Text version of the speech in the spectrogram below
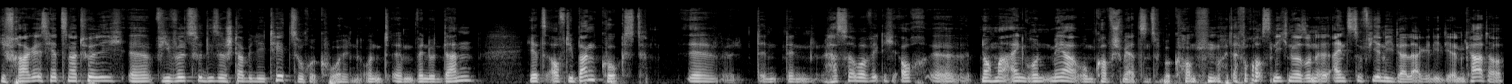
Die Frage ist jetzt natürlich, äh, wie willst du diese Stabilität zurückholen? Und ähm, wenn du dann jetzt auf die Bank guckst, äh, dann, dann hast du aber wirklich auch äh, nochmal einen Grund mehr, um Kopfschmerzen zu bekommen. da brauchst du nicht nur so eine 1 zu 4 Niederlage, die dir einen Kater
